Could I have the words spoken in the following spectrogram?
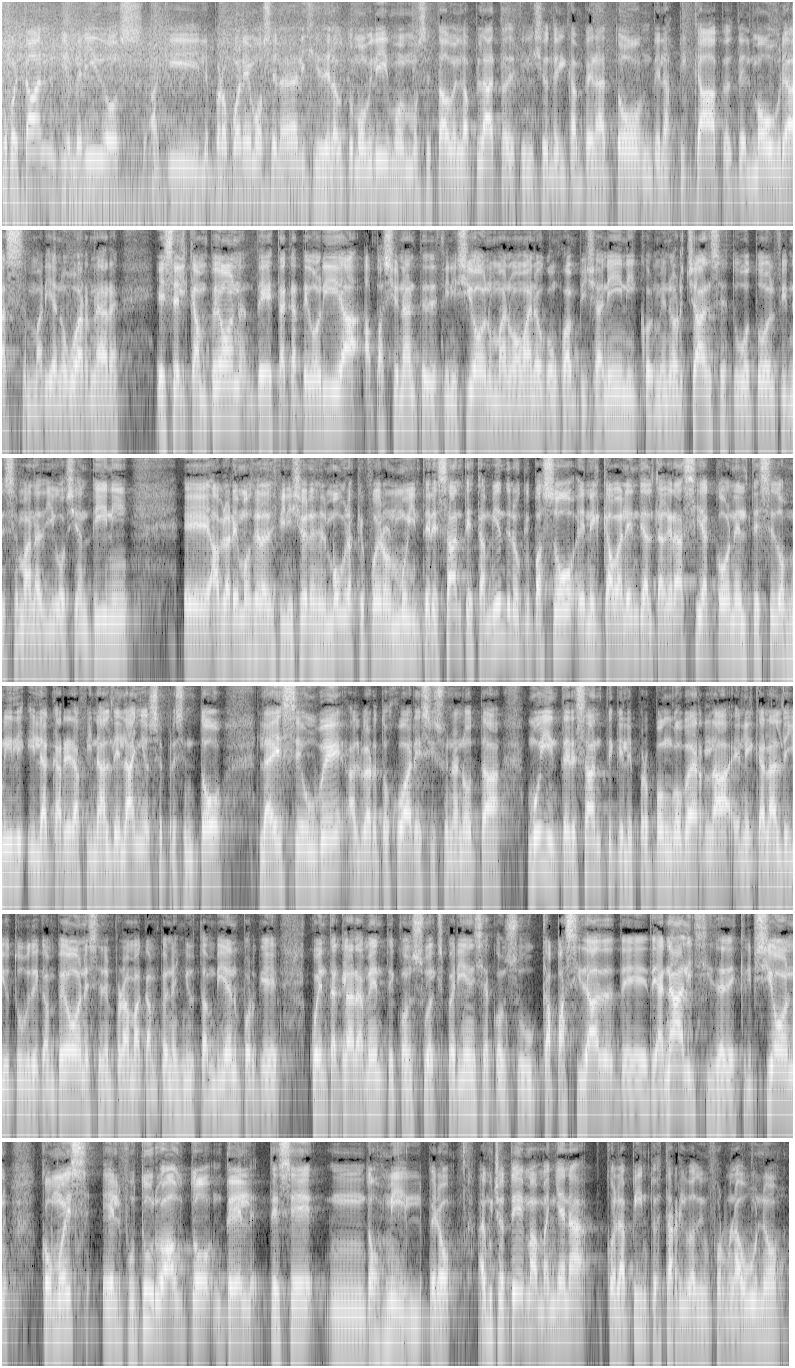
¿Cómo están? Bienvenidos. Aquí les proponemos el análisis del automovilismo. Hemos estado en La Plata, definición del campeonato de las pick-up, del Mouras. Mariano Werner es el campeón de esta categoría. Apasionante definición, mano a mano con Juan Pillanini, con menor chance. Estuvo todo el fin de semana Diego Ciantini. Eh, hablaremos de las definiciones del Mouras que fueron muy interesantes, también de lo que pasó en el Cabalén de Altagracia con el TC2000 y la carrera final del año. Se presentó la SV, Alberto Juárez hizo una nota muy interesante que les propongo verla en el canal de YouTube de Campeones, en el programa Campeones News también, porque cuenta claramente con su experiencia, con su capacidad de análisis, de descripción, cómo es el futuro auto del TC2000. Pero hay mucho tema, mañana Colapinto está arriba de un Fórmula 1.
